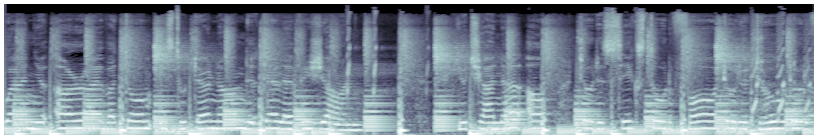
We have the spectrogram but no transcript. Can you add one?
when you arrive at home is to turn on the television. You channel up to the 6, to the 4, to the 2, to the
